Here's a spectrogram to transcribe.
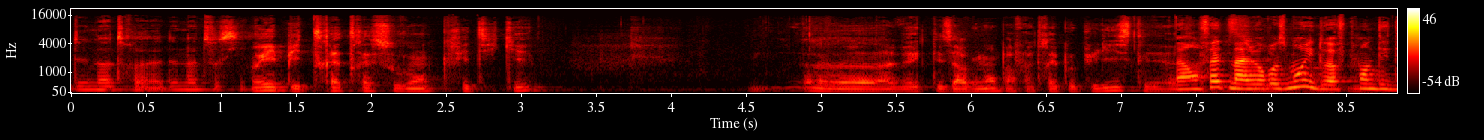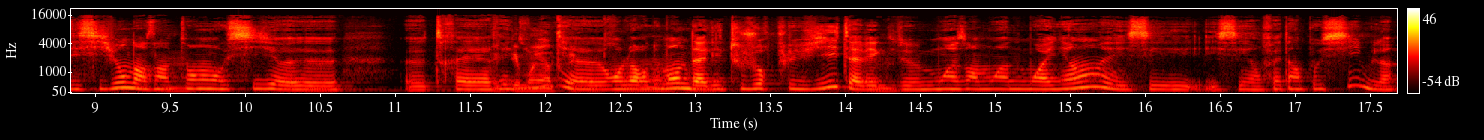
de, notre, de notre société. Oui, et puis très très souvent critiqués, euh, avec des arguments parfois très populistes. Et, euh, Bah, en fait, malheureusement, ils doivent prendre des décisions dans un Mm. temps aussi euh, euh, très Avec réduit. très on leur demande d'aller toujours plus vite avec Mm. de moins en moins de moyens et c'est en fait impossible.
